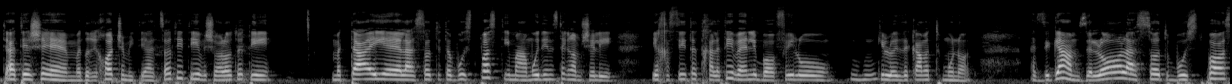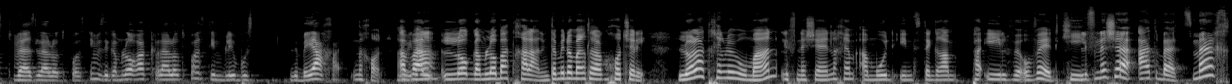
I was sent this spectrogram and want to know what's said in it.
את יודעת, יש אה, מדריכות שמתייעצות איתי ושואלות אותי, מתי אה, לעשות את ה boost post אם העמוד אינסטגרם שלי יחסית התחלתי ואין לי בו אפילו, מהמם. כאילו איזה כמה תמונות. אז זה גם, זה לא לעשות boost post ואז להעלות פוסטים, וזה גם לא רק להעלות פוסטים בלי boost, זה ביחד. נכון, מבינה? אבל לא, גם לא בהתחלה, אני תמיד אומרת ללקוחות שלי, לא להתחיל ממומן לפני שאין לכם עמוד אינסטגרם פעיל ועובד, כי, לפני שאת בעצמך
